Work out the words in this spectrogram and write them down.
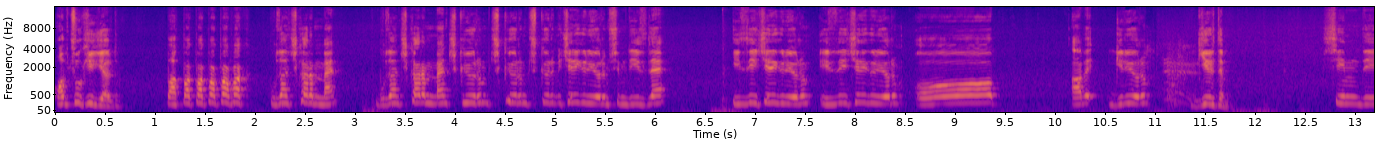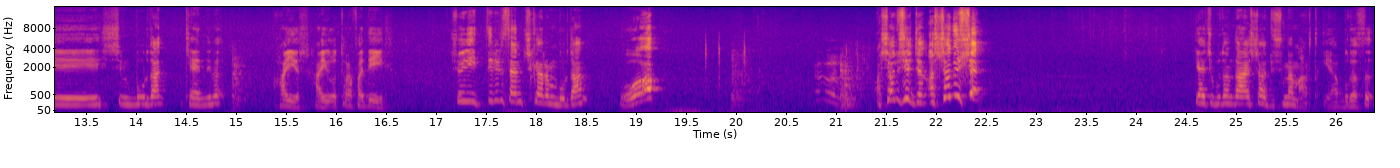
Abi çok iyi geldim. Bak bak bak bak bak bak. Buradan çıkarım ben. Buradan çıkarım ben. Çıkıyorum çıkıyorum çıkıyorum. İçeri giriyorum şimdi izle. İzle içeri giriyorum. İzle içeri giriyorum. Hop. Abi giriyorum. Girdim. Şimdi şimdi buradan kendimi Hayır, hayır o tarafa değil. Şöyle ittirirsem çıkarım buradan. Hop. Aşağı düşeceksin. Aşağı düşeceksin. Gerçi buradan daha aşağı düşmem artık ya. Burası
